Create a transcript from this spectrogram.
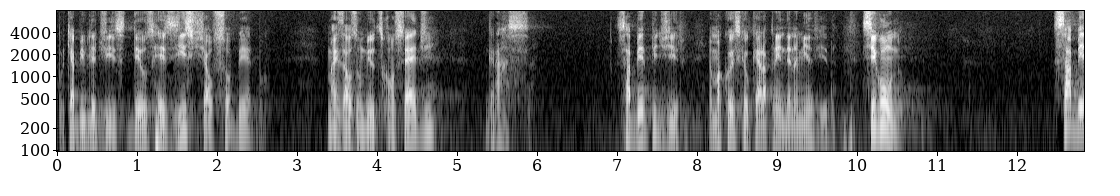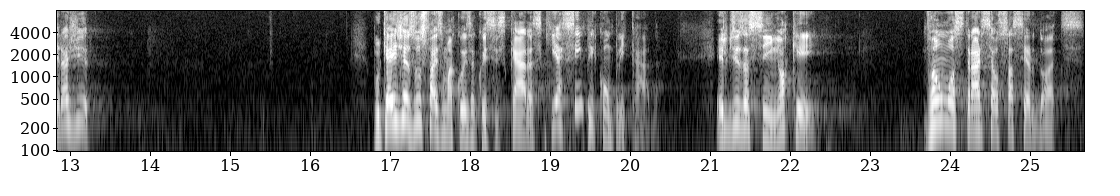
Porque a Bíblia diz: Deus resiste ao soberbo, mas aos humildes concede graça. Saber pedir é uma coisa que eu quero aprender na minha vida. Segundo, saber agir. Porque aí Jesus faz uma coisa com esses caras que é sempre complicada. Ele diz assim: ok, vão mostrar-se aos sacerdotes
